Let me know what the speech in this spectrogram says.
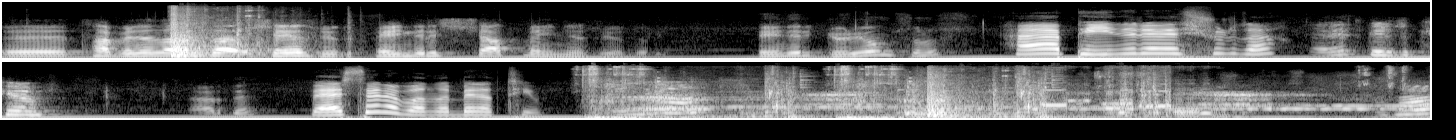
Ee, tabelalarda şey yazıyordu. Peyniri şişe atmayın yazıyordu. Peyniri görüyor musunuz? Ha peynir evet şurada. Evet gözüküyor. Nerede? Versene bana ben atayım. Aha.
